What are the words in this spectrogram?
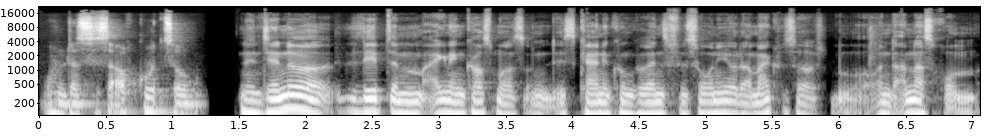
Und das ist auch gut so. Nintendo lebt im eigenen Kosmos und ist keine Konkurrenz für Sony oder Microsoft und andersrum.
